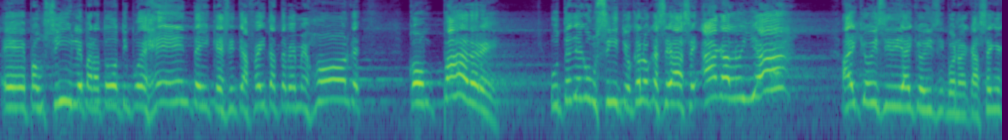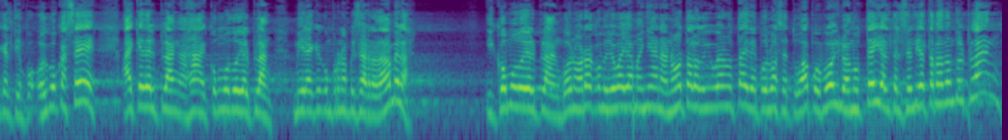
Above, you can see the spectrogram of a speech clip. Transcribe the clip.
eh, pausible para todo tipo de gente y que si te afeitas te ve mejor. Compadre, usted llega a un sitio, ¿qué es lo que se hace? Hágalo ya. Hay que oír CD, hay que oír CD. Bueno, casé en aquel tiempo. Oigo casé, hay que dar el plan. Ajá, ¿y cómo doy el plan? Mira, hay que comprar una pizarra, dámela. ¿Y cómo doy el plan? Bueno, ahora cuando yo vaya mañana, anota lo que yo voy a anotar y después lo hace tú. Ah, pues voy, lo anoté y al tercer día estaba dando el plan.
